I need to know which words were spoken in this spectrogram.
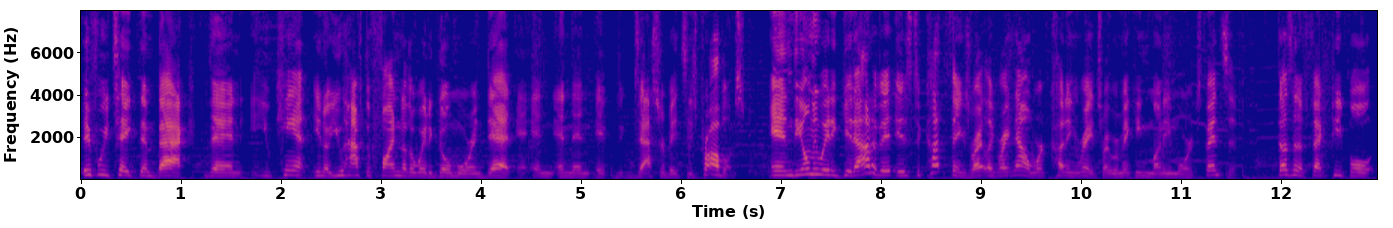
if we take them back, then you can't, you know, you have to find another way to go more in debt, and, and then it exacerbates these problems. And the only way to get out of it is to cut things, right? Like right now, we're cutting rates, right? We're making money more expensive. Doesn't affect people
